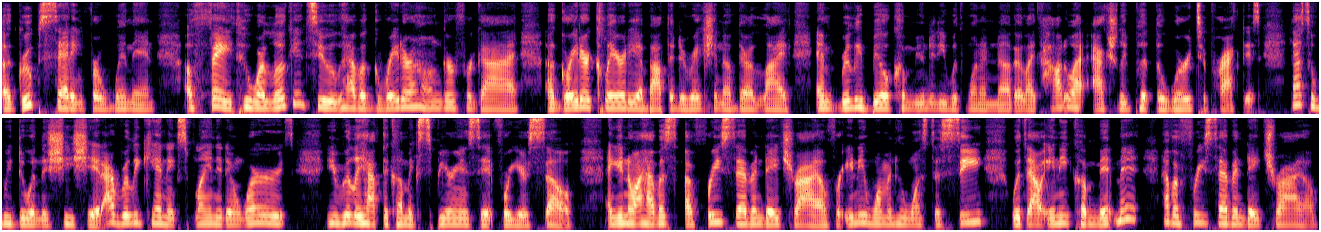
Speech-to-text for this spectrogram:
a group setting for women of faith who are looking to have a greater hunger for God, a greater clarity about the direction of their life, and really build community with one another. Like, how do I actually put the word to practice? That's what we do in the She Shed. I really can't explain it in words. You really have to come experience it for yourself. And you know, I have a, a free seven day trial for any woman who wants to see without any commitment. Have a free seven day trial.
